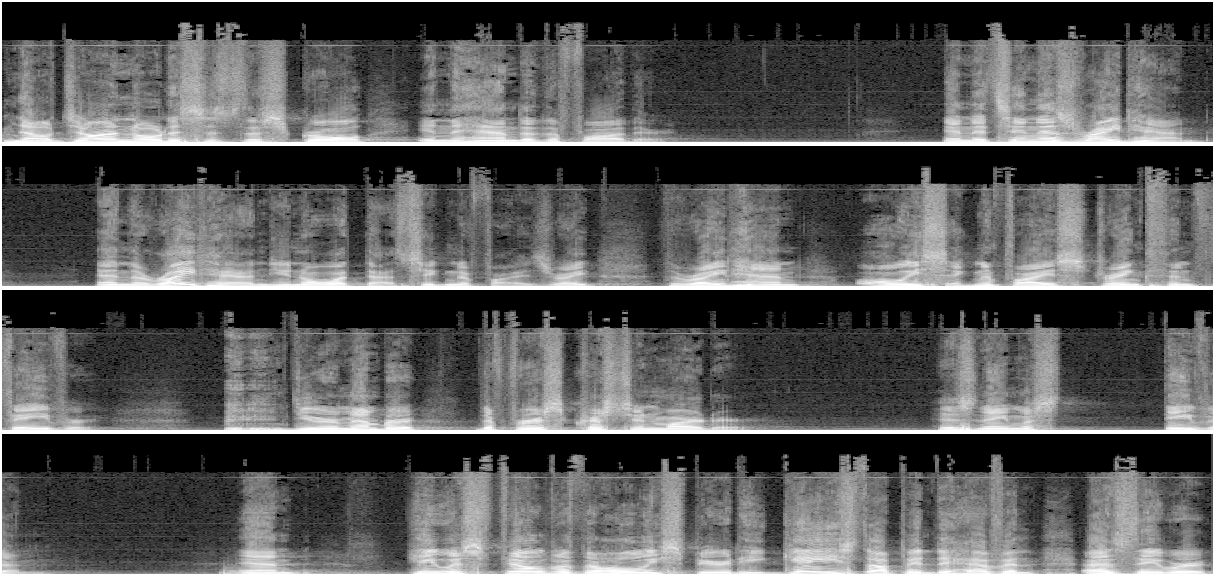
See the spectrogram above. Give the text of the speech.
Now, John notices the scroll in the hand of the Father, and it's in his right hand. And the right hand, you know what that signifies, right? The right hand always signifies strength and favor. Do you remember the first Christian martyr? His name was Stephen. And he was filled with the Holy Spirit. He gazed up into heaven as they were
